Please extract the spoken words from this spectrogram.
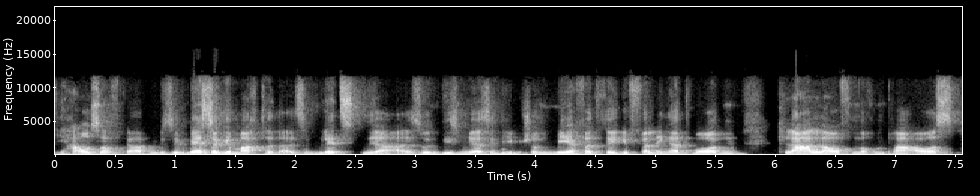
die Hausaufgaben ein bisschen besser gemacht hat als im letzten Jahr. Also in diesem Jahr sind eben schon mehr Verträge verlängert worden. Klar laufen noch ein paar aus,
